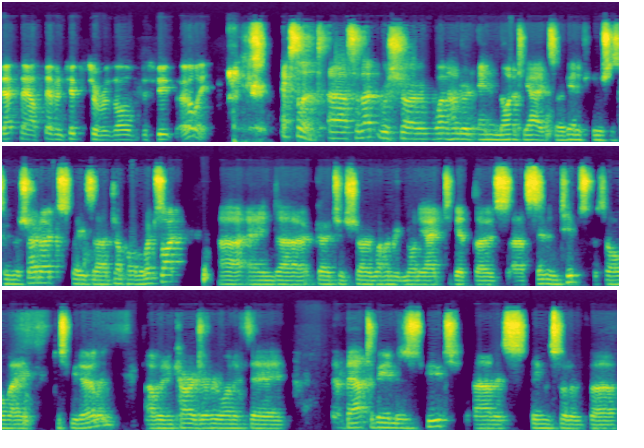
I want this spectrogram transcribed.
that's our seven tips to resolve disputes early. Excellent. Uh, so that was show 198. So again, if you're interested in the show notes, please uh, jump on the website uh, and uh, go to show 198 to get those uh, seven tips to solve a dispute early. I would encourage everyone if they're about to be in a dispute, uh, there's things sort of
